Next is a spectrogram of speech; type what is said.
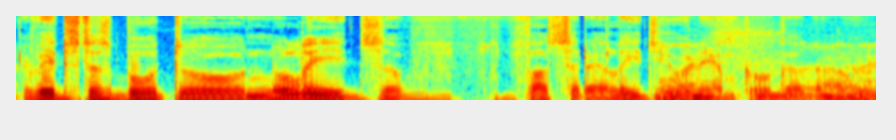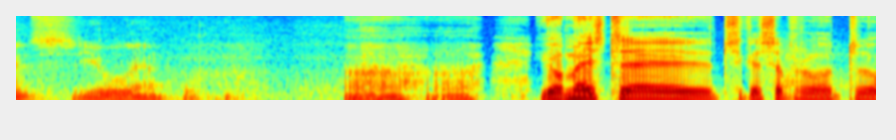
Vidus tas būtu, nu, līdz vasarai, līdz jūnijam kaut kādam. Jā, līdz jūlijam kaut kādam. Aha, aha. Jo mēs, te, cik es saprotu,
